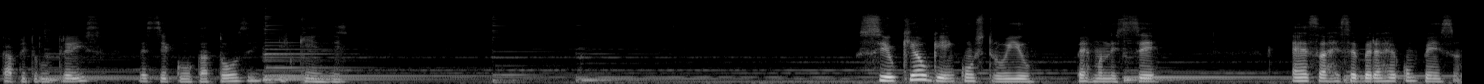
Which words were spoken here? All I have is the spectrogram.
capítulo 3, versículo 14 e 15. Se o que alguém construiu permanecer, essa receberá recompensa.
